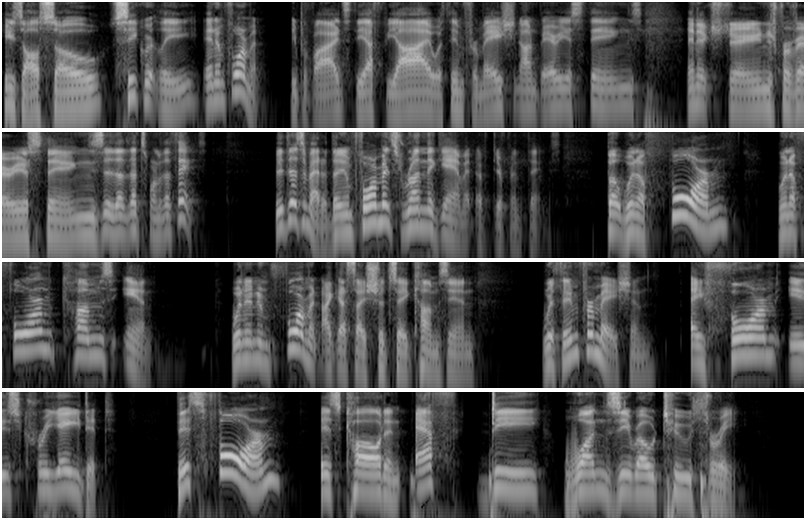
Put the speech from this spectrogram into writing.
He's also secretly an informant. He provides the FBI with information on various things in exchange for various things. That's one of the things. It doesn't matter. The informants run the gamut of different things. But when a form, when a form comes in, when an informant, I guess I should say, comes in with information, a form is created. This form is called an FD 1023.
